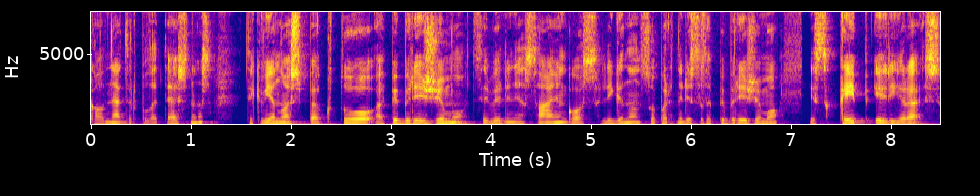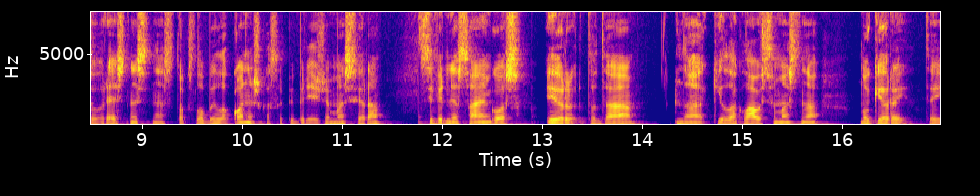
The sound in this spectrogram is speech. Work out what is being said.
gal net ir platesnis, tik vienu aspektu apibrėžimu civilinės sąjungos, lyginant su partnerystės apibrėžimu, jis kaip ir yra siauresnis, nes toks labai lakoniškas apibrėžimas yra civilinės sąjungos. Ir tada, na, kyla klausimas, na, nu gerai, tai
